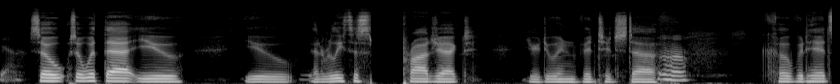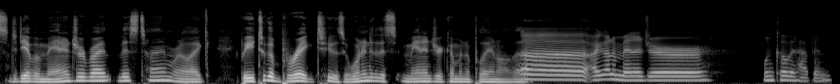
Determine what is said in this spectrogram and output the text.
yeah So so with that, you you had released this project. You're doing vintage stuff. uh-huh. COVID hits. Did you have a manager by this time, or like? But you took a break too. So when did this manager come into play and all that? uh i got a manager when covid happened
